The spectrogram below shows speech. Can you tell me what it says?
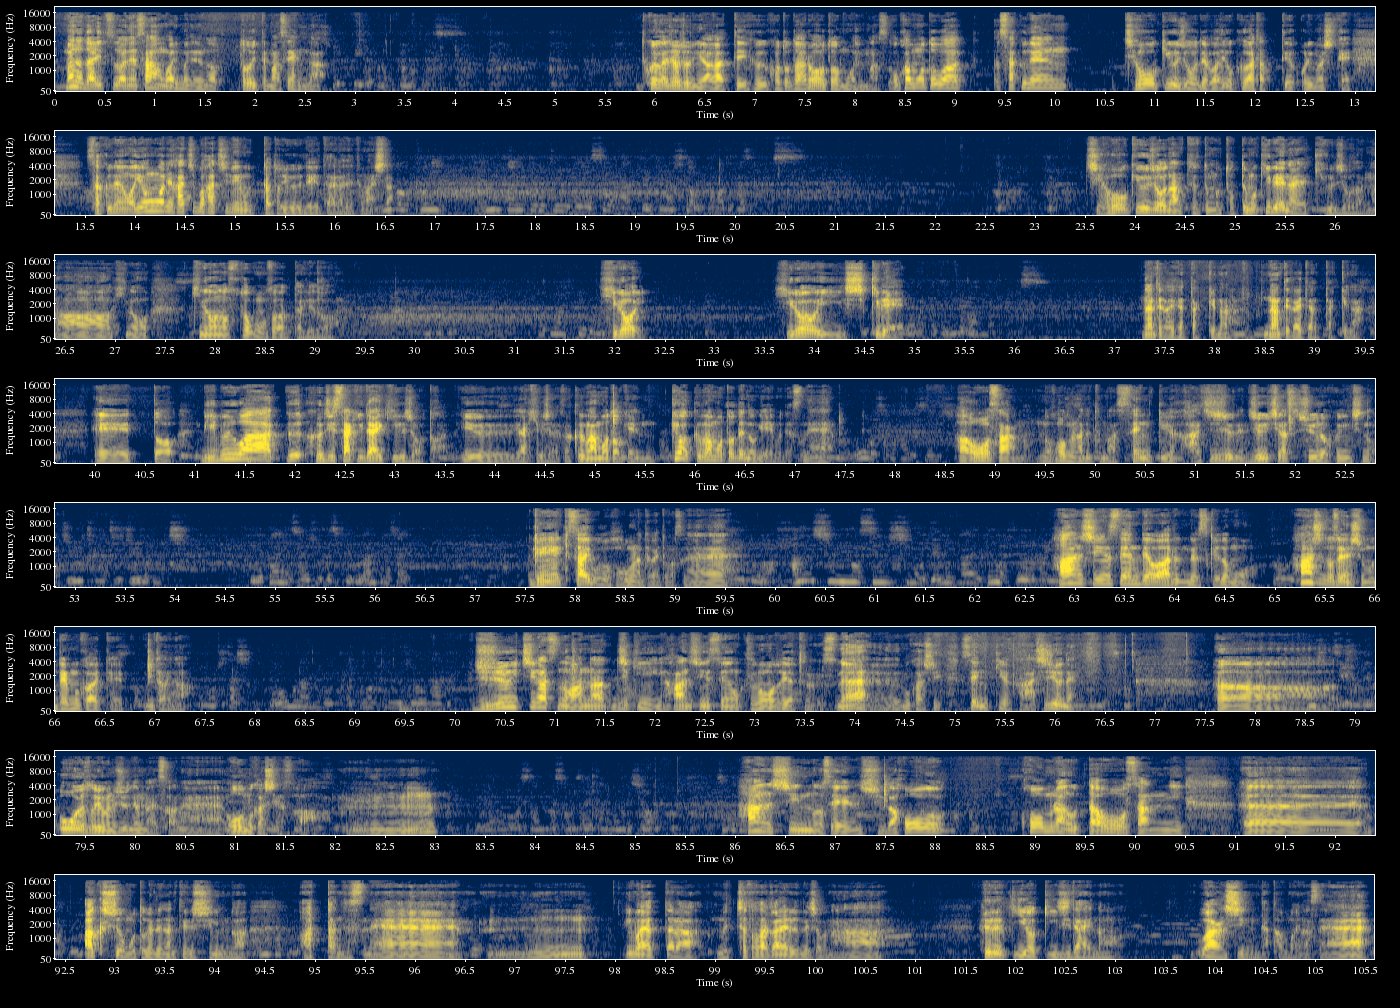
まだ打率はね、3割までの届いてませんが、これが徐々に上がっていくことだろうと思います。岡本は昨年、地方球場ではよく当たっておりまして、昨年は4割8分8厘打ったというデータが出てました。地方球場なんて言ってもとっても綺麗な球場だな昨日、昨日のとこもそうだったけど。広い。広いし、綺麗。なんて書いてあったっけな？なんて書いてあったっけな？えーっと、リブワーク藤崎大球場という野球場ですね。熊本県。今日は熊本でのゲームですね。あ、王さんのホームラン出てます。1980年11月16日の現役最後のホームランって書いてますね。阪神戦ではあるんですけども、阪神の選手も出迎えてみたいな。11月のあんな時期に阪神戦を熊本でやってたんですね。えー昔、1980年。あーおおよそ40年前ですかね。大昔ですわ。うん。阪神の選手がホーホームラン打った王さんに、えー、握手を求めるなんていうシーンがあったんですね。うん。今やったらめっちゃ叩かれるんでしょうな。古き良き時代のワンシーンだと思いますね。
